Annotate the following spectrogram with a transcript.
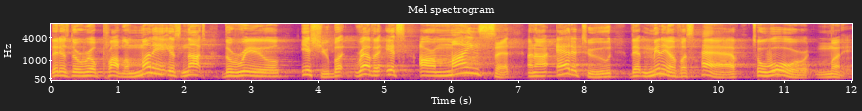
that is the real problem. Money is not the real issue, but rather it's our mindset and our attitude that many of us have toward money.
